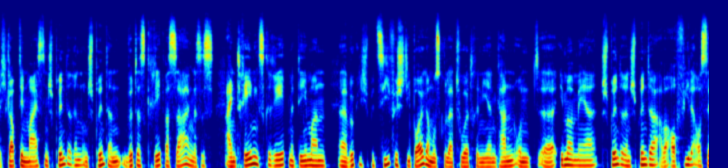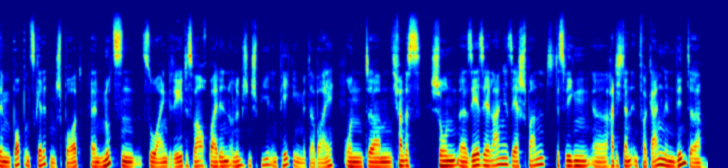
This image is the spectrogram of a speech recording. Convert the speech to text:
ich glaube, den meisten Sprinterinnen und Sprintern wird das Gerät was sagen. Das ist ein Trainingsgerät, mit dem man wirklich spezifisch die Beugermuskulatur Muskulatur trainieren kann. Und äh, immer mehr Sprinterinnen, Sprinter, aber auch viele aus dem Bob- und Skeleton-Sport äh, nutzen so ein Gerät. Es war auch bei den Olympischen Spielen in Peking mit dabei. Und ähm, ich fand das schon äh, sehr, sehr lange, sehr spannend. Deswegen äh, hatte ich dann im vergangenen Winter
